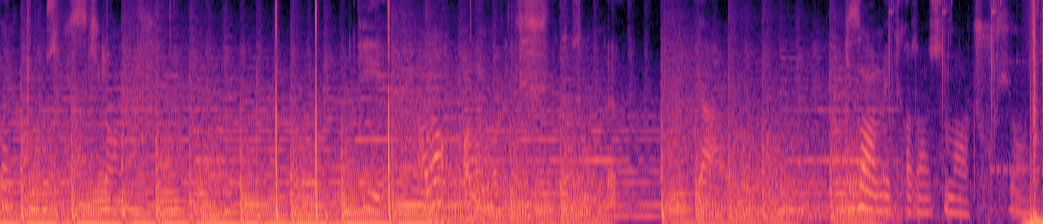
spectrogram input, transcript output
ben 18 kilo almış. İyi ama adamlar 3 kazandı. Ya bir zahmet kazansınlar çok iyi oldu.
